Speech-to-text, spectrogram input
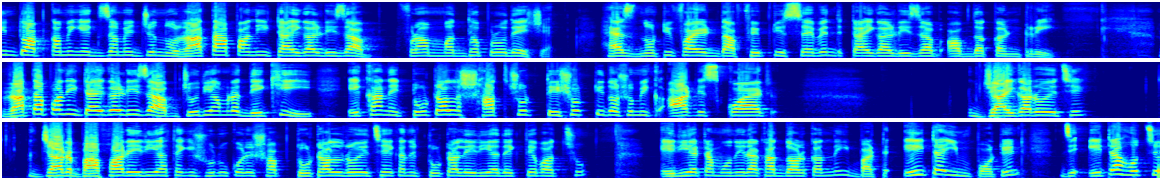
কিন্তু আপকামিং এক্সামের জন্য Ratapani tiger reserve from Madhya Pradesh has notified the fifty seventh tiger reserve of the country Ratapani tiger reserve যদি আমরা দেখি, এখানে টোটাল সাতশো তেষট্টি দশমিক আট স্কোয়ার জায়গা রয়েছে। যার বাফার এরিয়া থেকে শুরু করে সব টোটাল রয়েছে, এখানে টোটাল এরিয়া দেখতে পাচ্ছ। এরিয়াটা মনে রাখার দরকার নেই বাট এইটা ইম্পর্টেন্ট যে এটা হচ্ছে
